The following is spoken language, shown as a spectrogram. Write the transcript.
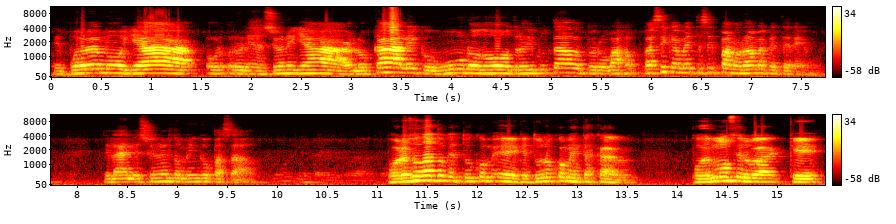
Después vemos ya organizaciones ya locales con uno, dos tres diputados, pero básicamente es el panorama que tenemos de las elecciones del domingo pasado. Por esos datos que tú, eh, que tú nos comentas, Carlos, podemos observar que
